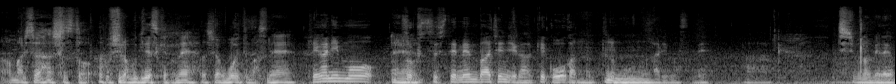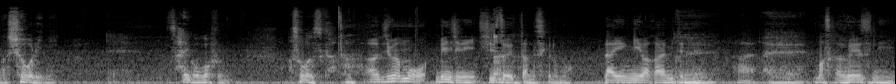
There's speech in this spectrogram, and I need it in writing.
あまりそういう話すると後ろ向きですけどね。私は覚えてますね。怪我人も続出してメンバーチェンジが結構多かったっていうのもありますね、秩父宮での勝利に、えー、最後5分。そうですか。あ自分はもうベンチに退いたんですけども、ライン際から見てて、はい。まさかウェーズに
